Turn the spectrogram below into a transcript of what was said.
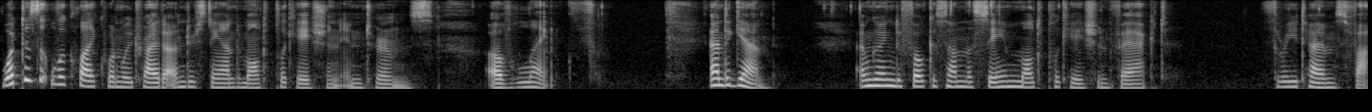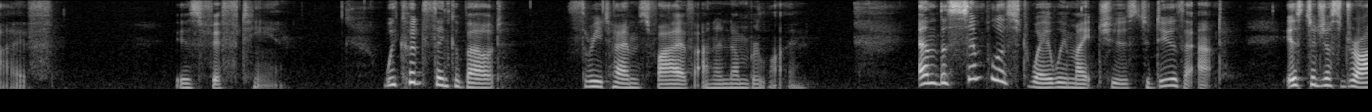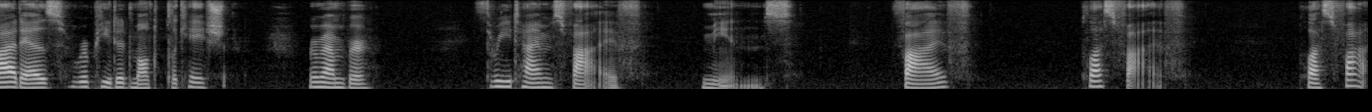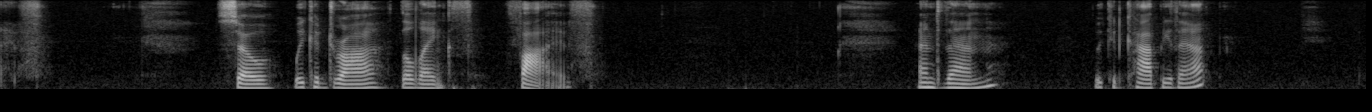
What does it look like when we try to understand multiplication in terms of length? And again, I'm going to focus on the same multiplication fact. 3 times 5 is 15. We could think about 3 times 5 on a number line. And the simplest way we might choose to do that is to just draw it as repeated multiplication. Remember, 3 times 5 means 5 plus 5 plus 5. So we could draw the length 5. And then we could copy that,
